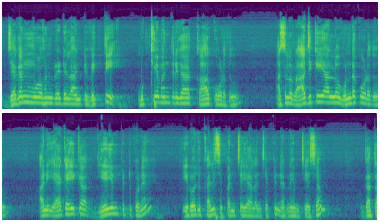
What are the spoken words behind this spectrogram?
జగన్మోహన్ రెడ్డి లాంటి వ్యక్తి ముఖ్యమంత్రిగా కాకూడదు అసలు రాజకీయాల్లో ఉండకూడదు అని ఏకైక ధ్యేయం పెట్టుకునే ఈరోజు కలిసి పనిచేయాలని చెప్పి నిర్ణయం చేశాం. గత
